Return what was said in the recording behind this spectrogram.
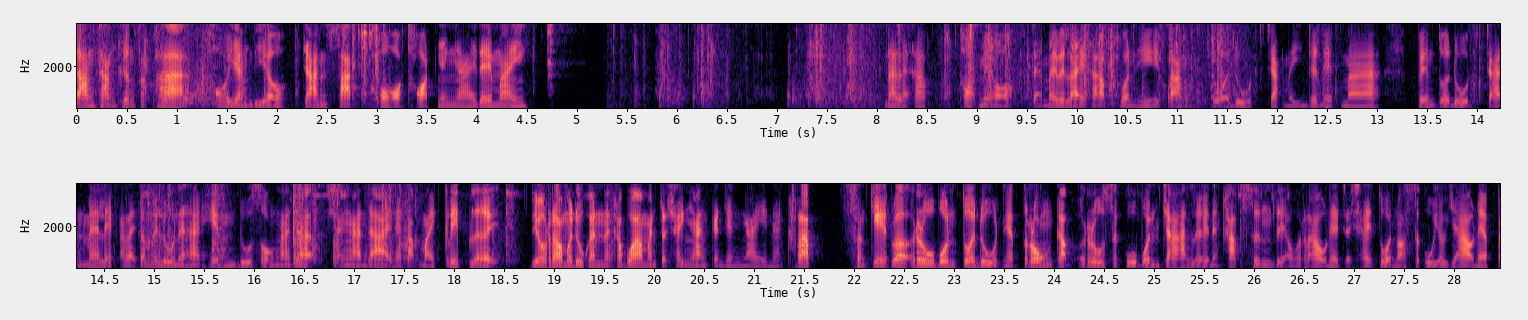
ล้างถังเครื่องซักผ้าขออย่างเดียว จานซักขอถอดง่าย ๆ ได้ไหม นั่นแหละครับ ถอดไม่ออกแต่ไม่เป็นไรครับ วันนี้สั่งตัวดูดจากในอินเทอร์เน็ตมา เป็นตัวดูดจานแม่เหล็กอะไรก็ไม่รู้นะฮะ เห็นดูทรงน่าจะใช้งานได้นะครับใหม่กริปเลย เดี๋ยวเรามาดูกันนะครับว่ามันจะใช้งานกันยังไงนะครับ สังเกตว่ารูบนตัวดูดเนี่ยตรงกับรูสกูบนจานเลยนะครับ ซึ่งเดี๋ยวเราเนี่ยจะใช้ตัวน็อตสกูยาวๆเนี่ยไป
